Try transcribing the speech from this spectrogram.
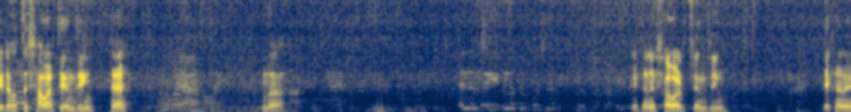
এটা হচ্ছে শাওয়ার চেঞ্জিং হ্যাঁ? না। এখানে শাওয়ার চেঞ্জিং এখানে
